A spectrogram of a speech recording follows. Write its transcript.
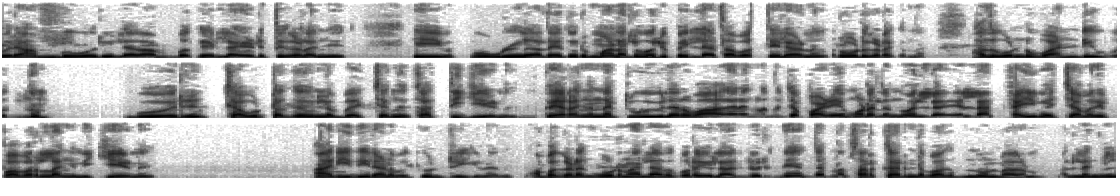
ഒരു അമ്പ് പോലും ഇല്ലാതെ അമ്പൊക്കെ എല്ലാം എടുത്തു കളഞ്ഞ് ഈ ഫുള്ള് അതായത് ഒരു മണൽ പോലും ഇപ്പൊ ഇല്ലാത്ത അവസ്ഥയിലാണ് റോഡ് കിടക്കുന്നത്. അതുകൊണ്ട് വണ്ടി ഒന്നും ഒരു ചവിട്ടൊക്കെ ഇല്ല വെച്ചങ്ങ് കത്തിക്കുകയാണ്. ഇറങ്ങുന്ന ടൂ വീലർ വാഹനങ്ങൾ എന്ന് വെച്ചാൽ പഴയ മോഡലൊന്നും അല്ല. എല്ലാം കൈ വെച്ചാൽ മതി പവറിൽ അങ്ങ് നിൽക്കുകയാണ് ആ രീതിയിലാണ് പോയിക്കൊണ്ടിരിക്കുന്നത്. അപകടം കൂടണമല്ലാതെ കുറയില്ല അതിനൊരു നിയന്ത്രണം സർക്കാരിന്റെ ഭാഗത്തുനിന്ന് ഉണ്ടാകണം. അല്ലെങ്കിൽ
